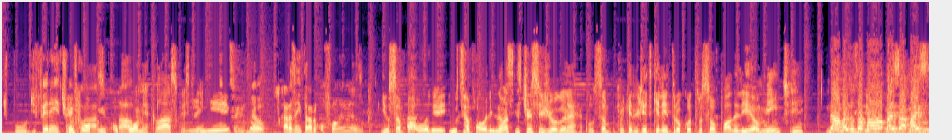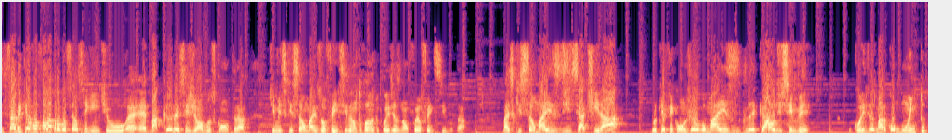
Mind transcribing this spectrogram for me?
tipo, diferente. com é fome, clássico, com tal. fome, é clássico. aí. E, meu, os caras entraram com fome mesmo. E o São Paulo, e o São Paulo ele não assistiu esse jogo, né? O São, porque do jeito que ele entrou contra o São Paulo, ele realmente. Não, mas o São Paulo. Mas, mas sabe que eu vou falar pra você é o seguinte: o, é, é bacana esses jogos contra times que são mais ofensivos. Eu não tô falando que o Corinthians não foi ofensivo, tá? Mas que são mais de se atirar, porque fica um jogo mais legal de se ver. O Corinthians marcou muito,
